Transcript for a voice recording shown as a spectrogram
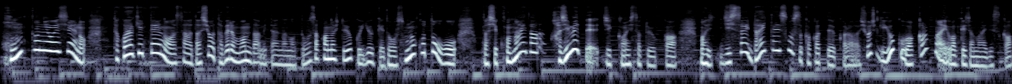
本当に美味しいの。たこ焼きっていうのはさ出汁を食べるもんだみたいなのって大阪の人よく言うけどそのことを私この間初めて実感したというか、まあ、実際大体ソースかかってるから正直よくわからないわけじゃないですか。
